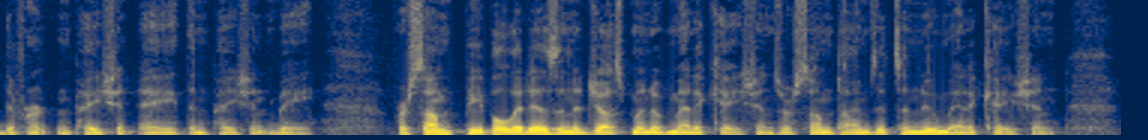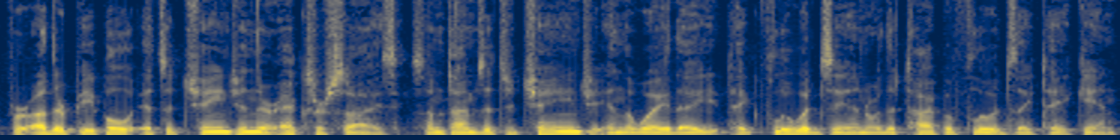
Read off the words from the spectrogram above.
different in patient A than patient B. For some people, it is an adjustment of medications, or sometimes it's a new medication. For other people, it's a change in their exercise. Sometimes it's a change in the way they take fluids in or the type of fluids they take in.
